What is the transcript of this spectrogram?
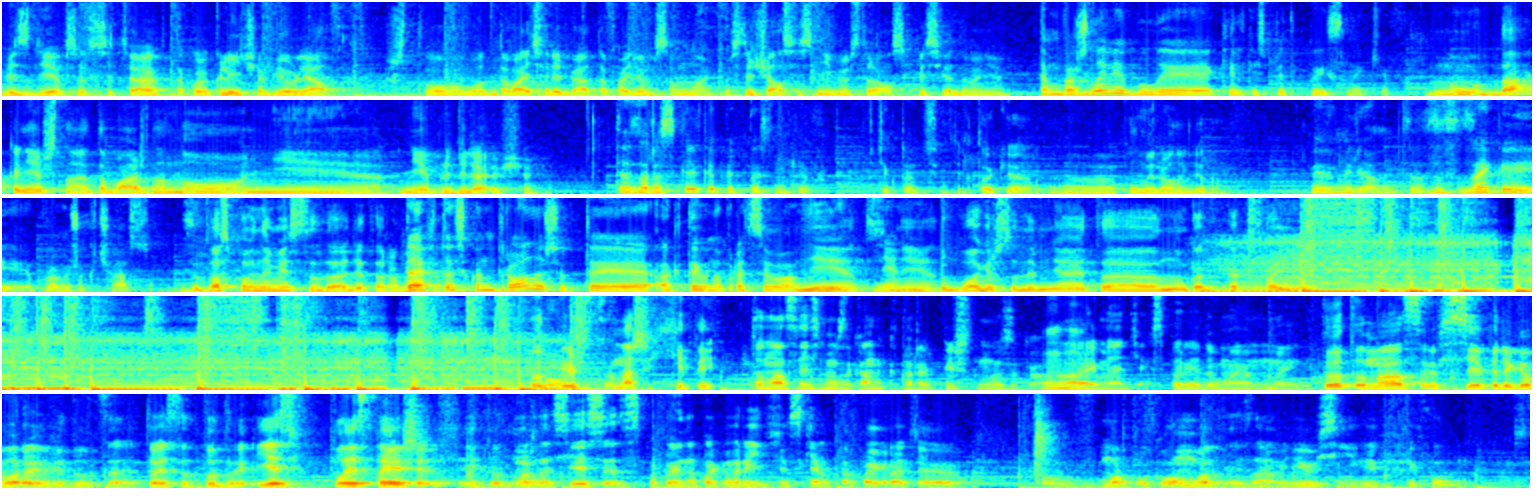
везде в соцсетях такой клич объявлял, что вот давайте, ребята, пойдем со мной. Встречался с ними, устраивал собеседование. Там важливі були кількість підписників. Ну да, конечно, это важно, но не, не определяющее. Ти зараз скільки підписників в Тіктоці? В ТикТоке э, полмиллиона где-то. Півмільйона. Це за, за який проміжок часу? За два с половиной месяца, да, где-то Дай работаю. хтось контролює, щоб ти активно працював? Нет, Ні? нет. Блогерство для меня это, ну, как, как поесть. пишутся наши хиты. Тут у нас есть музыкант, который пишет музыку, Мгм. а именно текст придумаем мы. Тут у нас все переговоры ведутся. То есть вот тут есть PlayStation, и тут можно сесть, э, спокойно поговорить, с кем-то поиграть э, в Mortal Kombat, не знаю, в UFC, в FIFA.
